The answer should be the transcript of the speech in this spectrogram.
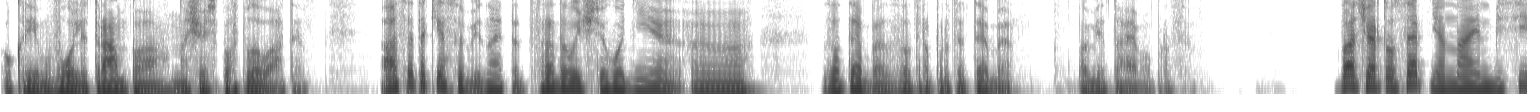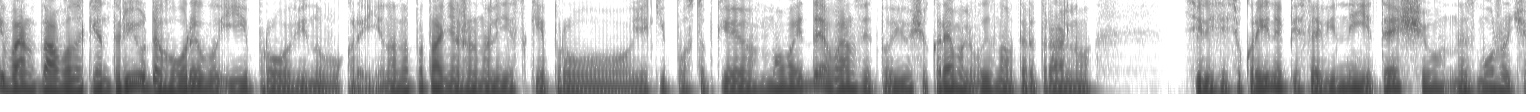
окрім волі Трампа, на щось повпливати. А це таке собі. Знаєте, Фредович сьогодні е, за тебе, завтра проти тебе. Пам'ятаємо про це. 24 серпня на NBC Венс дав велике інтерв'ю, де говорив і про війну в Україні. На запитання журналістки про які поступки мова йде, Венс відповів, що Кремль визнав територіальну цілісність України після війни і те, що не зможуть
